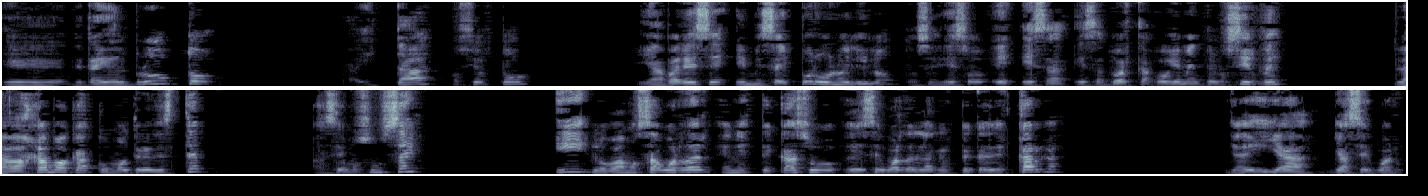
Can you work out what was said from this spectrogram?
Eh, detalle del producto. Ahí está, ¿no es cierto? Y aparece M6 por 1 el hilo. Entonces eso, e, esa, esa tuerca obviamente nos sirve. La bajamos acá como 3 step. Hacemos un save y lo vamos a guardar. En este caso eh, se guarda en la carpeta de descarga y ahí ya, ya se guardó,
